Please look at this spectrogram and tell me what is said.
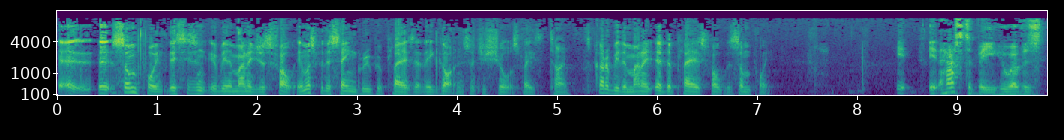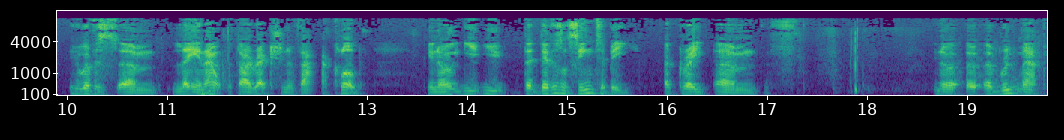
at some point, this isn't going to be the manager's fault. It must be the same group of players that they got in such a short space of time. It's got to be the manager, the player's fault at some point. It it has to be whoever's whoever's um, laying out the direction of that club. You know, you, you there doesn't seem to be a great um, you know a, a route map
